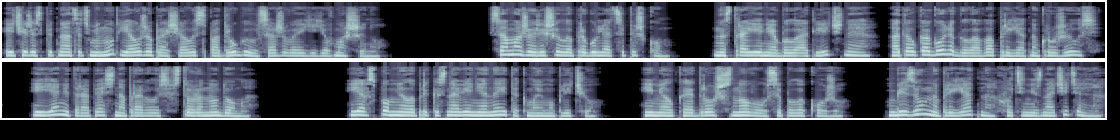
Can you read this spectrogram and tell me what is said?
и через пятнадцать минут я уже прощалась с подругой, усаживая ее в машину. Сама же решила прогуляться пешком. Настроение было отличное, от алкоголя голова приятно кружилась, и я, не торопясь, направилась в сторону дома. Я вспомнила прикосновение Нейта к моему плечу, и мелкая дрожь снова усыпала кожу. Безумно приятно, хоть и незначительно.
